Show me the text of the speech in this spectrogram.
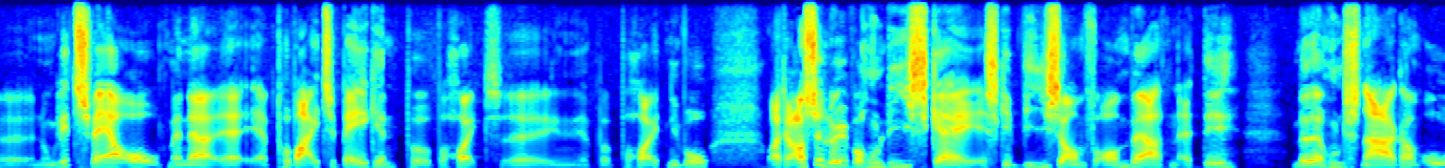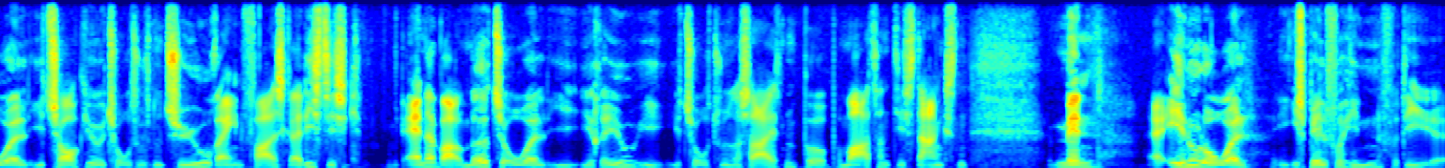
øh, nogle lidt svære år, men er, er, er på vej tilbage igen på, på, højt, øh, på, på højt niveau. Og det er også et løb, hvor hun lige skal, skal vise om for omverdenen, at det med, at hun snakker om OL i Tokyo i 2020, rent faktisk realistisk. Anna var jo med til OL i, i Rio i, i 2016 på, på maratondistancen, men er endnu et OL i spil for hende, fordi øh,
